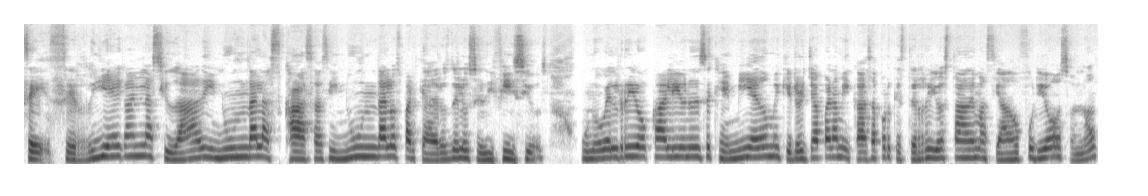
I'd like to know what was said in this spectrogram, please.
se, se riega en la ciudad, inunda las casas, inunda los parqueaderos de los edificios. Uno ve el río Cali y uno dice, qué miedo, me quiero ir ya para mi casa porque este río está demasiado furioso, ¿no?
